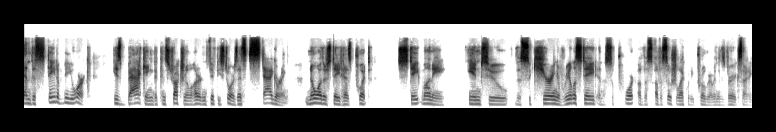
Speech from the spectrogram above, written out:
and the state of New York is backing the construction of 150 stores. That's staggering. No other state has put state money into the securing of real estate and the support of, a of a social equity program. I think it's very exciting.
